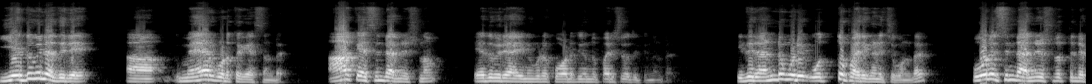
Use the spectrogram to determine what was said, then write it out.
യദുവിനെതിരെ മേയർ കൊടുത്ത കേസുണ്ട്. ആ കേസിന്റെ അന്വേഷണം എന്നും കൂടെ കോടതി ഒന്ന് പരിശോധിക്കുന്നുണ്ട്. ഇത് രണ്ടും കൂടി ഒത്തു പരിഗണിച്ചുകൊണ്ട് പോലീസിന്റെ അന്വേഷണത്തിന്റെ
